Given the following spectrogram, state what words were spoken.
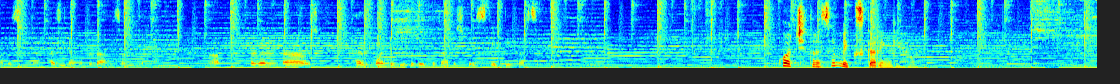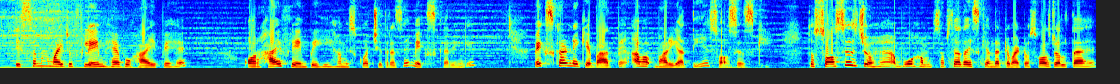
हम इसमें अजीना मोटो डाल सकते हैं। आप अगर हेल्थ पॉइंट ऑफ़ व्यू से देखें तो आप इसको स्किप भी कर सकते हैं। को अच्छी तरह से मिक्स करेंगे हम। इस समय हमारी जो फ्लेम है वो हाई पे है और हाई फ्लेम पे ही हम इसको अच्छी तरह से मिक्स करेंगे। मिक्स करने के बाद में अब बारी आती है सॉसेस की। तो सॉसेस जो हैं, अब वो हम सबसे ज़्यादा इसके अंदर टमाटो सॉस डलता है।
